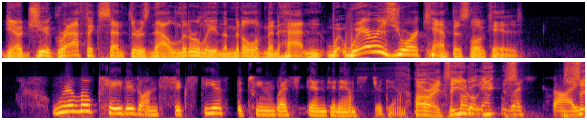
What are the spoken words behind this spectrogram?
you know geographic center is now literally in the middle of Manhattan. W- where is your campus located? We're located on 60th between West End and Amsterdam. All right, so you don't. You, west side. So,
